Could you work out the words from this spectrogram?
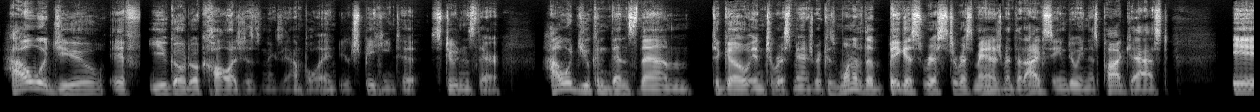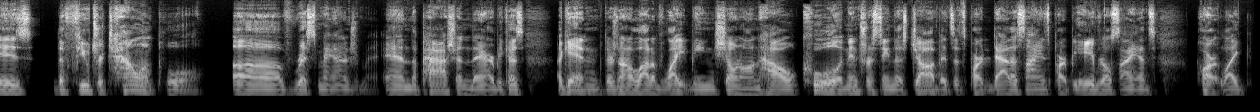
How would you, if you go to a college as an example and you're speaking to students there, how would you convince them to go into risk management? Because one of the biggest risks to risk management that I've seen doing this podcast is the future talent pool of risk management and the passion there because again there's not a lot of light being shown on how cool and interesting this job is it's part data science part behavioral science part like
